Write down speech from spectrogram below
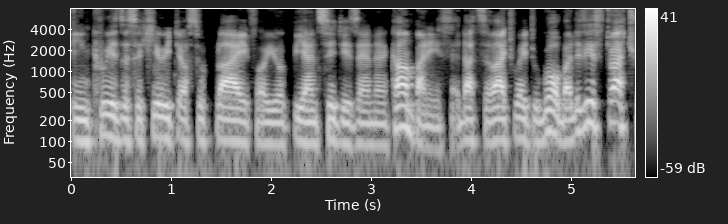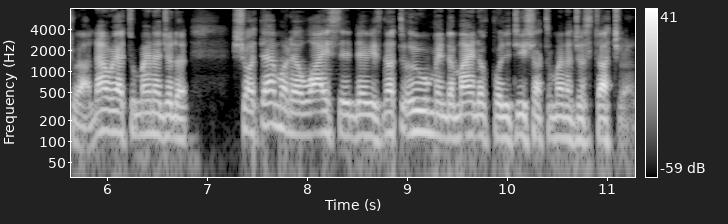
increase the security of supply for European citizens and companies. That's the right way to go. But this is structural. Now we have to manage the short term, otherwise there is not room in the mind of politicians to manage the structural.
